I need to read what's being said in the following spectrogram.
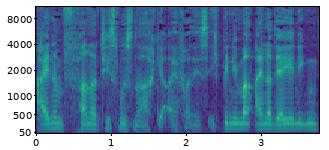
einem Fanatismus nachgeeifert ist. Ich bin immer einer derjenigen,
